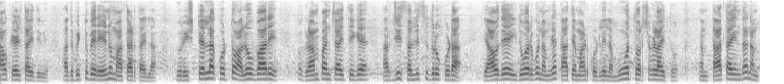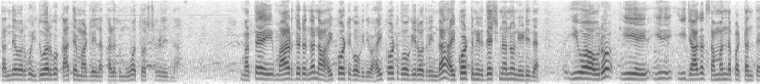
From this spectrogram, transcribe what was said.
ನಾವು ಕೇಳ್ತಾ ಇದ್ದೀವಿ. ಅದು ಬಿಟ್ಟು ಬೇರೆ ಏನೂ ಮಾತಾಡ್ತಾ ಇಲ್ಲ. ಇವರು ಇಷ್ಟೆಲ್ಲ ಕೊಟ್ಟು ಹಲವು ಬಾರಿ ಗ್ರಾಮ ಪಂಚಾಯತಿಗೆ ಅರ್ಜಿ ಸಲ್ಲಿಸಿದ್ರೂ ಕೂಡ ಯಾವುದೇ ಇದುವರೆಗೂ ನಮಗೆ ಖಾತೆ ಮಾಡಿಕೊಡ್ಲಿಲ್ಲ. ಮೂವತ್ತು ವರ್ಷಗಳಾಯಿತು. ನಮ್ಮ ತಾತಾಯಿಂದ ನಮ್ಮ ತಂದೆವರೆಗೂ ಇದುವರೆಗೂ ಖಾತೆ ಮಾಡಲಿಲ್ಲ ಕಳೆದ ಮೂವತ್ತು ವರ್ಷಗಳಿಂದ. ಮತ್ತು ಈ ಮಾಡಿದ್ರಿಂದ ನಾವು ಹೈಕೋರ್ಟ್ಗೆ ಹೋಗಿದ್ದೀವಿ. ಹೈಕೋರ್ಟ್ಗೆ ಹೋಗಿರೋದ್ರಿಂದ ಹೈಕೋರ್ಟ್ ನಿರ್ದೇಶನವೂ ನೀಡಿದೆ. ಇವ ಅವರು ಈ ಈ ಈ ಜಾಗಕ್ಕೆ ಸಂಬಂಧಪಟ್ಟಂತೆ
